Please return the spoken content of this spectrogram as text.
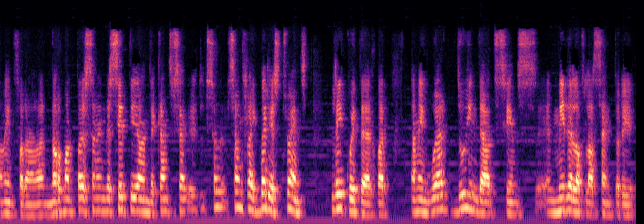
I mean, for a normal person in the city or in the countryside, it sounds like very strange, liquid air. But I mean, we're doing that since middle of last century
